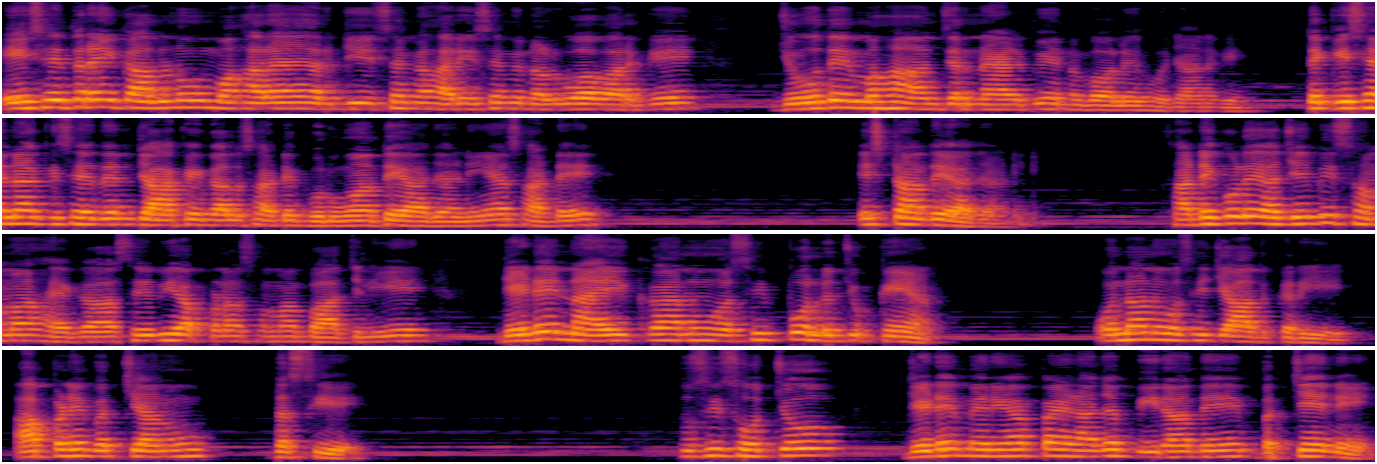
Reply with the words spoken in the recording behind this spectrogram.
ਇਸੇ ਤਰ੍ਹਾਂ ਹੀ ਕੱਲ ਨੂੰ ਮਹਾਰਾਜਾ ਰਣਜੀਤ ਸਿੰਘ, ਹਰੀ ਸਿੰਘ ਨਲੂਆ ਵਰਗੇ ਯੋਧੇ ਮਹਾਨ ਜਰਨੈਲ ਵੀ ਅਣਗੌਲੇ ਹੋ ਜਾਣਗੇ। ਤੇ ਕਿਸੇ ਨਾ ਕਿਸੇ ਦਿਨ ਜਾ ਕੇ ਗੱਲ ਸਾਡੇ ਗੁਰੂਆਂ ਤੇ ਆ ਜਾਣੀ ਹੈ ਸਾਡੇ ਇਸ਼ਟਾਂ ਤੇ ਆ ਜਾਣੀ ਸਾਡੇ ਕੋਲੇ ਅਜੇ ਵੀ ਸਮਾਂ ਹੈਗਾ, ਅਸੀਂ ਵੀ ਆਪਣਾ ਸਮਾਂ ਬਾਚ ਲਈਏ। ਜਿਹੜੇ ਨਾਇਕਾਂ ਨੂੰ ਅਸੀਂ ਭੁੱਲ ਚੁੱਕੇ ਹਾਂ ਉਹਨਾਂ ਨੂੰ ਅਸੀਂ ਯਾਦ ਕਰੀਏ, ਆਪਣੇ ਬੱਚਿਆਂ ਨੂੰ ਦੱਸੀਏ। ਤੁਸੀਂ ਸੋਚੋ, ਜਿਹੜੇ ਮੇਰੀਆਂ ਭੈਣਾਂ ਜਾਂ ਵੀਰਾਂ ਦੇ ਬੱਚੇ ਨੇ,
